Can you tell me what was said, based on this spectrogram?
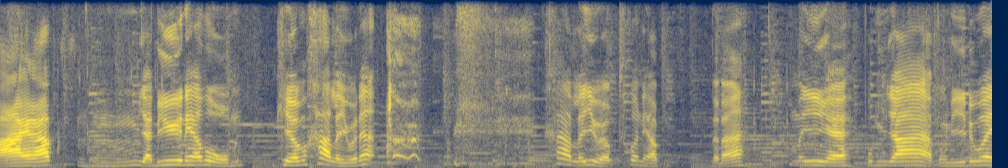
ตายครับอย่าดื้อนะครับผมเคียวมันขาดอะไรอยู่วะเนี่ยขาดอะไรอยู่ครับทุกคนครับ เดี๋ยวนะ นี่ไง พุ่มหญ้าตรงนี้ด้วย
